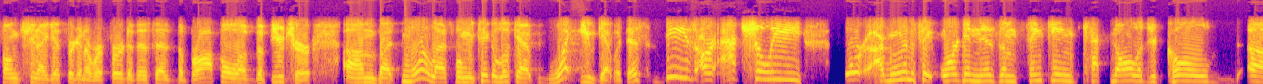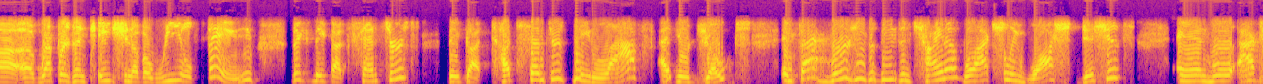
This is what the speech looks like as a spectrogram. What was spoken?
function. I guess we're going to refer to this as the brothel of the future. Um, but more or less, when we take a look at what you get with this, these are actually, or I'm going to say, organism thinking, technological uh, representation of a real thing. They, they've got sensors They've got touch sensors. They laugh at your jokes. In fact, versions of these in China will actually wash dishes and will act,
